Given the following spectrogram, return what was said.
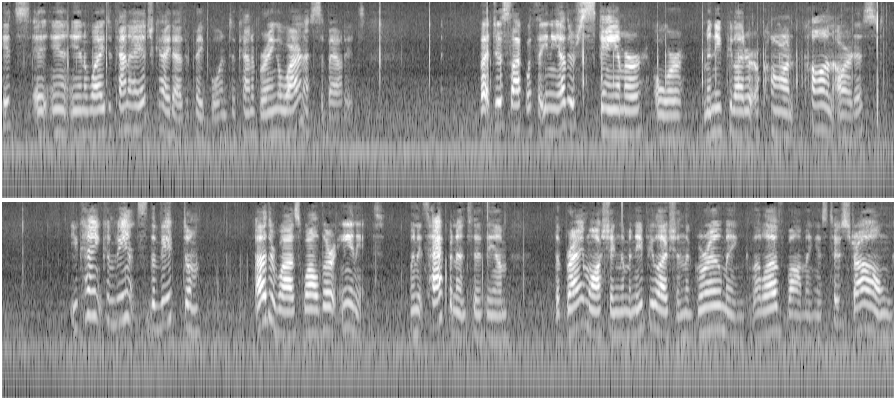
it's in, in a way to kind of educate other people and to kind of bring awareness about it. But just like with any other scammer or manipulator or con, con artist, you can't convince the victim otherwise while they're in it. When it's happening to them, the brainwashing, the manipulation, the grooming, the love bombing is too strong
